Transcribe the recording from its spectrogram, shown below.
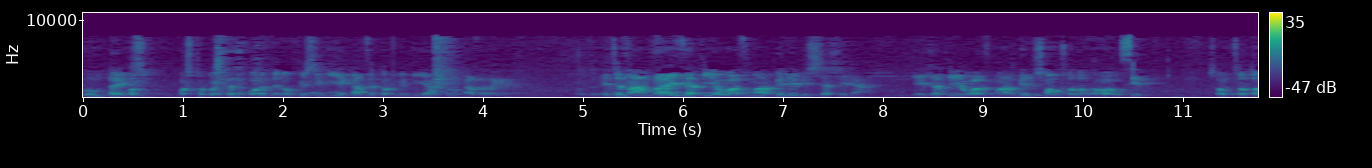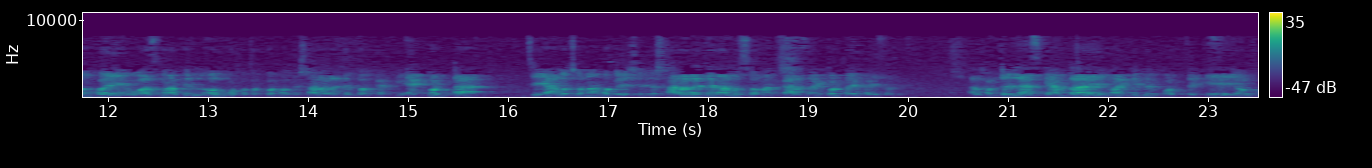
ঘুমটাই কষ্ট করছেন, পরের দিন অফিসে গিয়ে কাজে কর্মে গিয়ে আর কোনো কাজে লাগে না। এই জন্য আমরা এই জাতীয় ওয়াজ মাহফিলে বিশ্বাসী না। এই জাতীয় ওয়াজ মাহফিল সংশোধন হওয়া উচিত। সংশোধন হয়ে ওয়াজ মাহফিল অল্প কতক্ষণ হবে? সারা রাতের দরকার কি? এক ঘণ্টা যে আলোচনা হবে, সেটা সারা রাতের আলোচনার কাজ এক ঘন্টায় হয়ে যাবে। আলহামদুলিল্লাহ, আজকে আমরা এই মাগরীবের পর থেকে অল্প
